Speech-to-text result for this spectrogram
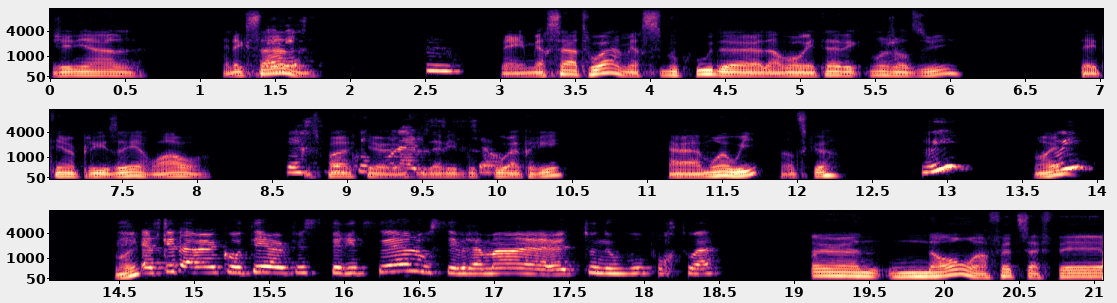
Génial. Ben, Alexandre, merci. Hum. Ben, merci à toi. Merci beaucoup d'avoir été avec nous aujourd'hui. Ça a été un plaisir. Wow. Merci J'espère que vous avez beaucoup appris. Euh, moi, oui, en tout cas. Oui? Oui? oui. Est-ce que tu avais un côté un peu spirituel ou c'est vraiment euh, tout nouveau pour toi? Euh, non, en fait, ça fait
